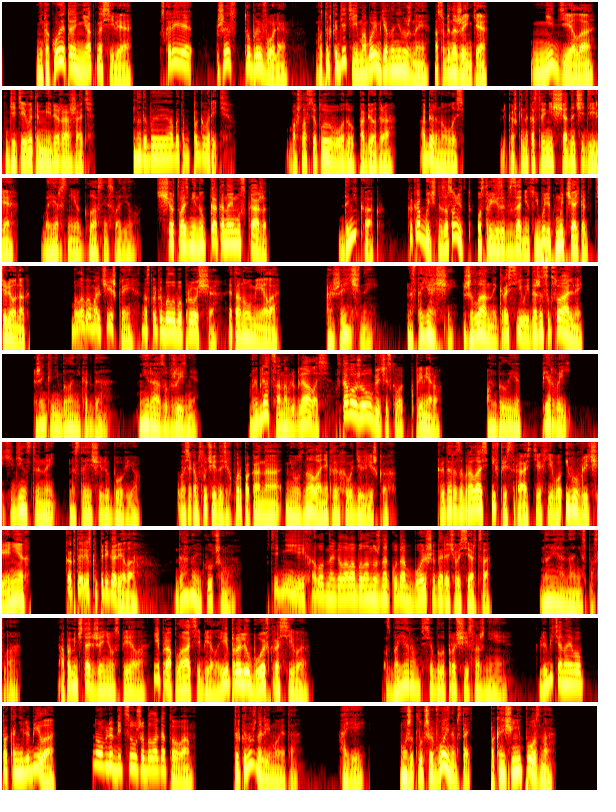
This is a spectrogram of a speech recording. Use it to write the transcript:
Никакой это не акт насилия. Скорее, жест доброй воли. Вот только дети им обоим явно не нужны, особенно Женьке. Не дело детей в этом мире рожать. Надо бы об этом поговорить. Вошла в теплую воду по бедра. Обернулась. Лепешки на костре нещадно чадили. Бояр с нее глаз не сводил. Черт возьми, ну как она ему скажет? Да никак. Как обычно, засунет острый язык в задницу и будет мычать, как теленок. Была бы мальчишкой, насколько было бы проще. Это она умела. А женщиной? Настоящей, желанной, красивой, даже сексуальной. Женька не была никогда. Ни разу в жизни. Влюбляться она влюблялась, в того же Углического, к примеру. Он был ее первой, единственной настоящей любовью. Во всяком случае, до тех пор, пока она не узнала о некоторых его делишках. Когда разобралась и в пристрастиях его, и в увлечениях, как-то резко перегорела. Да, ну и к лучшему. Те дни ей холодная голова была нужна куда больше горячего сердца. Но и она не спасла. А помечтать Женя успела. И про платье белое, и про любовь красивую. С бояром все было проще и сложнее. Любить она его пока не любила, но влюбиться уже была готова. Только нужно ли ему это? А ей? Может, лучше воином стать, пока еще не поздно?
